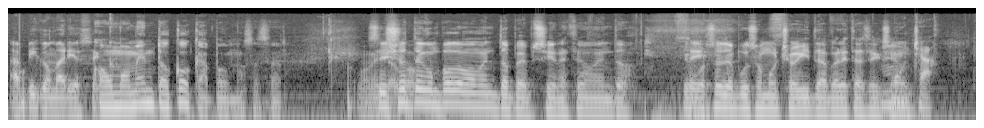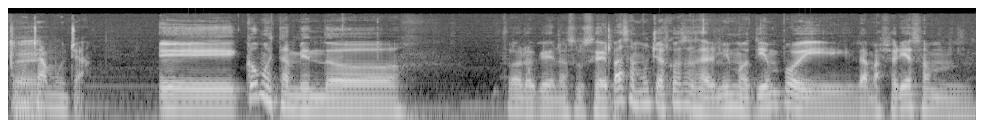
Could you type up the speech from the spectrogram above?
A pico Mario seco. Con momento coca podemos hacer. Sí, yo tengo un poco de momento Pepsi en este momento. Que Sí. por suerte puso mucho guita para esta sección. Mucha, Eh. mucha, mucha. Eh, ¿Cómo están viendo todo lo que nos sucede? Pasan muchas cosas al mismo tiempo y la mayoría son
